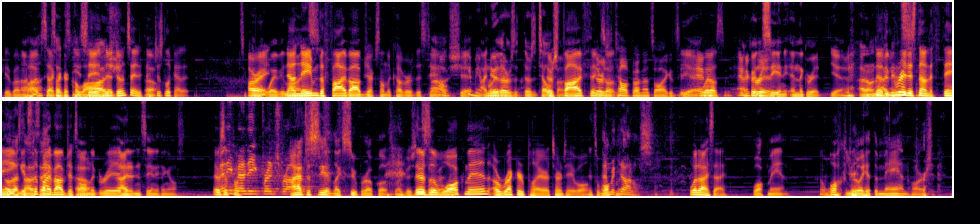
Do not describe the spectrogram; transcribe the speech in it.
Give about Uh-huh. five It's like seconds. a You say it- no, don't say anything. Oh. Just look at it. It's a All wavy Now lines. name the five objects on the cover of this table. Oh, Oh, shit! give me a I knew break. there was a, there's a telephone. There's five things There's on. a telephone. That's all I could see. Yeah. And, What else? And I a couldn't grid. see any in the grid. Yeah, I don't. Know. No, the grid is not a oh, thing. Oh, it's not the a thing? five objects Oh. on the grid. I didn't see anything else. There's Many, a fu- many French fries. I have to see it like super up close. My vision. there's so a bad. Walkman, a record player, a turntable. It's a Walkman. And Walkman. McDonald's. what did I say? Walkman. A Walkman. You really hit the man hard.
